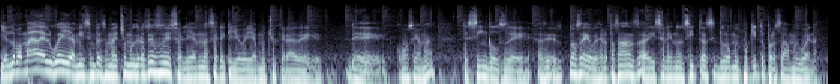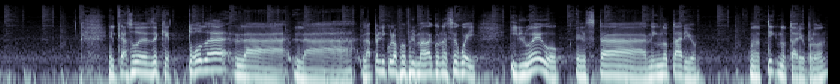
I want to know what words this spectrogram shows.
Y el de mamá del güey a mí siempre se me ha hecho muy gracioso y salía en una serie que yo veía mucho que era de, de ¿cómo se llama? De singles, de, no sé, se la pasaban ahí saliendo en citas, y duró muy poquito, pero estaba muy buena. El caso es de que toda la, la, la película fue filmada con ese güey y luego esta Nick Notario, bueno, Tig Notario, perdón,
